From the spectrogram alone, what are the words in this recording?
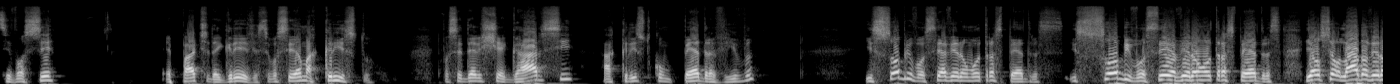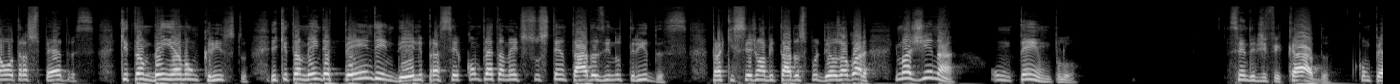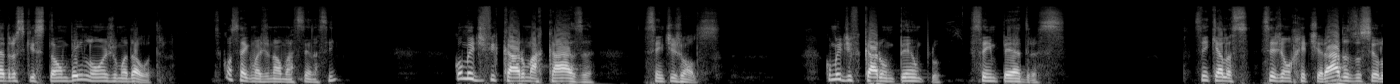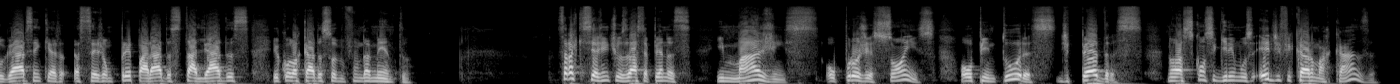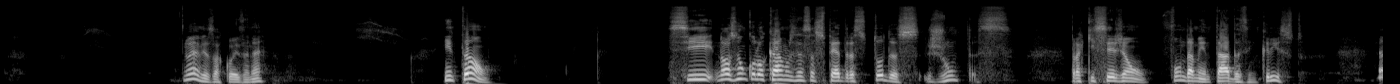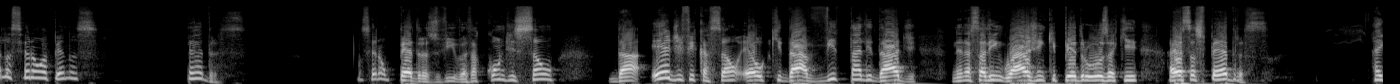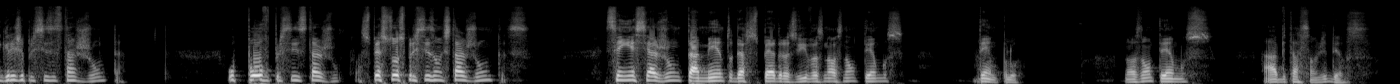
Se você é parte da igreja, se você ama Cristo, você deve chegar-se a Cristo como pedra viva, e sobre você haverão outras pedras, e sob você haverão outras pedras, e ao seu lado haverão outras pedras, que também amam Cristo, e que também dependem dele para ser completamente sustentadas e nutridas, para que sejam habitadas por Deus. Agora, imagina um templo sendo edificado com pedras que estão bem longe uma da outra. Você consegue imaginar uma cena assim? Como edificar uma casa sem tijolos? Como edificar um templo sem pedras? Sem que elas sejam retiradas do seu lugar, sem que elas sejam preparadas, talhadas e colocadas sob fundamento? Será que se a gente usasse apenas imagens ou projeções ou pinturas de pedras, nós conseguiríamos edificar uma casa? Não é a mesma coisa, né? Então, se nós não colocarmos essas pedras todas juntas para que sejam fundamentadas em Cristo, elas serão apenas pedras. Não serão pedras vivas. A condição da edificação é o que dá vitalidade né, nessa linguagem que Pedro usa aqui a essas pedras. A igreja precisa estar junta. O povo precisa estar junto. As pessoas precisam estar juntas. Sem esse ajuntamento das pedras vivas, nós não temos templo. Nós não temos a habitação de Deus.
